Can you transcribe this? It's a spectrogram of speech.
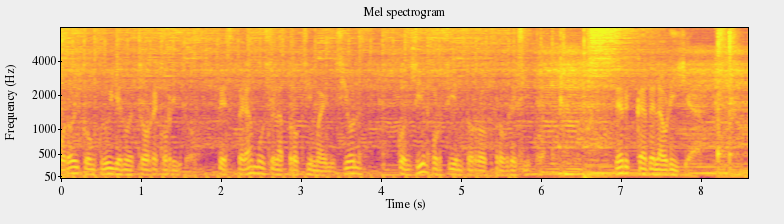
Por hoy concluye nuestro recorrido. Te esperamos en la próxima emisión con 100% rock progresivo. Cerca de la orilla.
